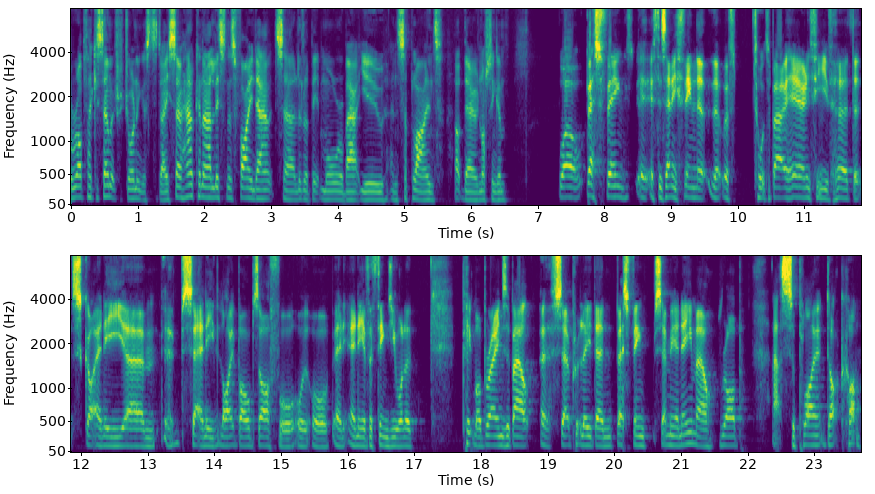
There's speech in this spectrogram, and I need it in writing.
Well, Rob, thank you so much for joining us today. So, how can our listeners find out uh, a little bit more about you and Supplyant up there in Nottingham? Well, best thing, if there's anything that, that we've talked about here? Anything you've heard that's got any um, set any light bulbs off, or, or, or any, any other things you want to pick my brains about uh, separately? Then best thing, send me an email, rob at supplyant.com.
